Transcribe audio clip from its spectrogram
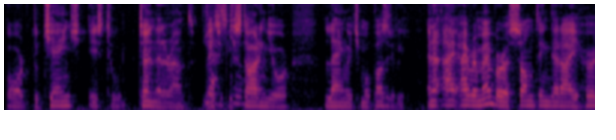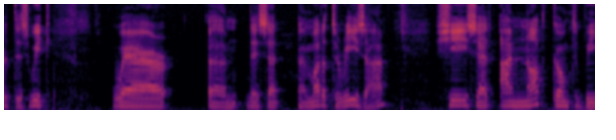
or to change is to turn that around. Basically, true. starting your language more positively. And I, I remember something that I heard this week, where um, they said uh, Mother Teresa, she said, "I'm not going to be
